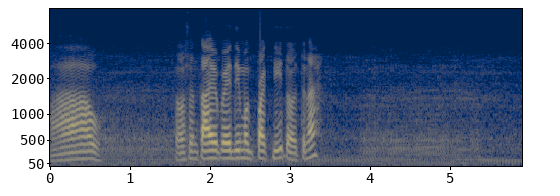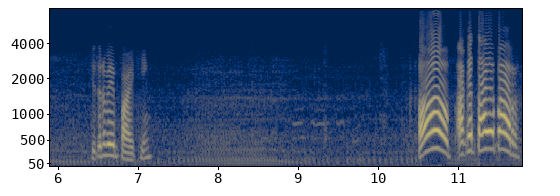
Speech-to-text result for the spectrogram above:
Wow. So, saan tayo pwede mag-park dito? Ito na. Dito na ba yung parking? Oh! Akit tayo, par!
